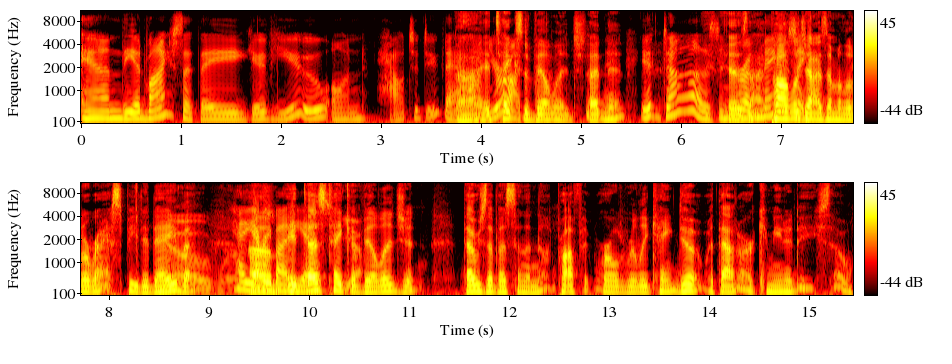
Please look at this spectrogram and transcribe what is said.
and the advice that they give you on how to do that. Uh, it takes a village, doesn't it? it does and Yes, you're I amazing apologize. I'm a little raspy today, No but worries. hey um, everybody it does take Yeah. a village, and those of us in the nonprofit world really can't do it without our community. So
